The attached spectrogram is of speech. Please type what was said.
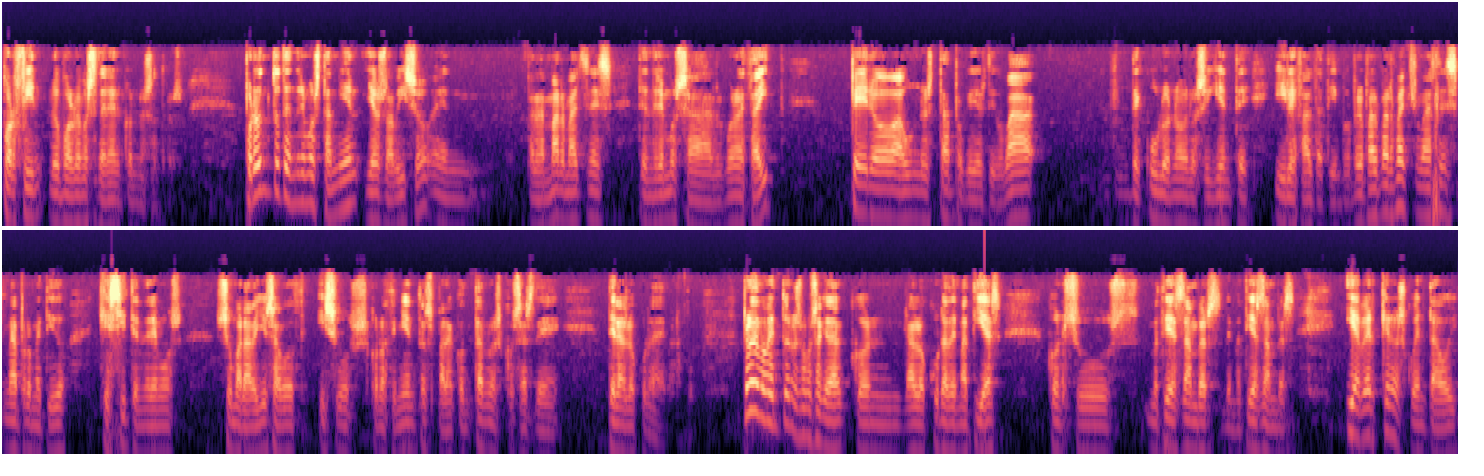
por fin lo volvemos a tener con nosotros. Pronto tendremos también, ya os lo aviso, en, para el Mar tendremos al bueno de Zaid, pero aún no está porque ya os digo, va de culo no lo siguiente y le falta tiempo. Pero para el me ha prometido que sí tendremos su maravillosa voz y sus conocimientos para contarnos cosas de, la locura de marzo. Pero de momento nos vamos a quedar con la locura de Matías, con sus Matías Numbers, de Matías Numbers, y a ver qué nos cuenta hoy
